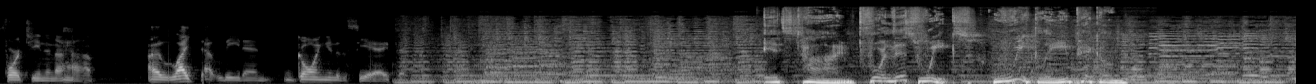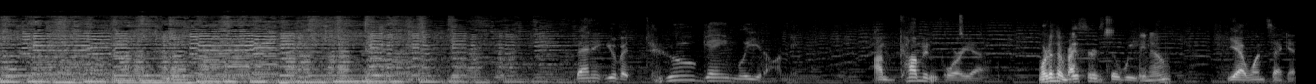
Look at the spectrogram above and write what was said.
14 and a half. I like that lead in going into the CAA Thing. It's time for this week's weekly pick'em. Bennett, you have a two-game lead on me. I'm coming for you. What are the This is records? the week. You know, Yeah, one second.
